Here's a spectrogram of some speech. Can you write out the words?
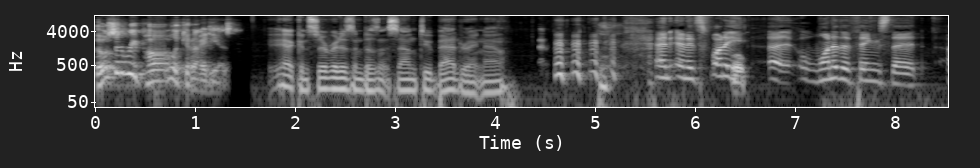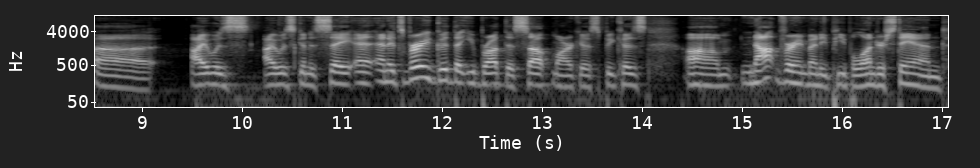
Those are Republican ideas. Yeah, conservatism doesn't sound too bad right now. and and it's funny. uh, one of the things that uh, I was I was gonna say, and, and, it's very good that you brought this up, Marcus, because um, not very many people understand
